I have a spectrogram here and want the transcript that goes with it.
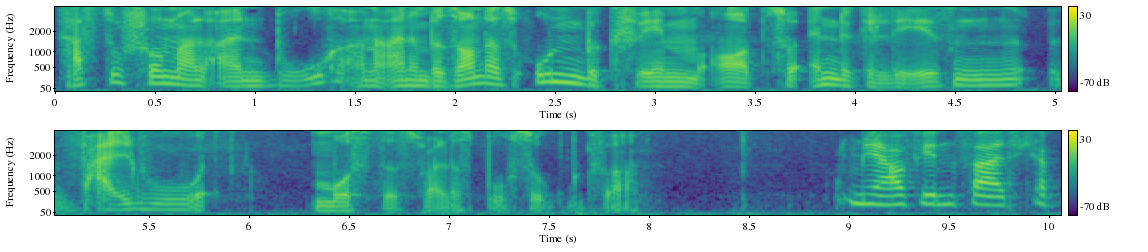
Hast du schon mal ein Buch an einem besonders unbequemen Ort zu Ende gelesen, weil du musstest, weil das Buch so gut war? Ja, auf jeden Fall. Ich habe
